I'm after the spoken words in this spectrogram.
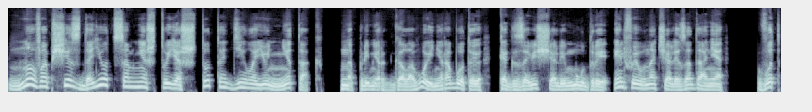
Но вообще сдается мне, что я что-то делаю не так. Например, головой не работаю, как завещали мудрые эльфы в начале задания. Вот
